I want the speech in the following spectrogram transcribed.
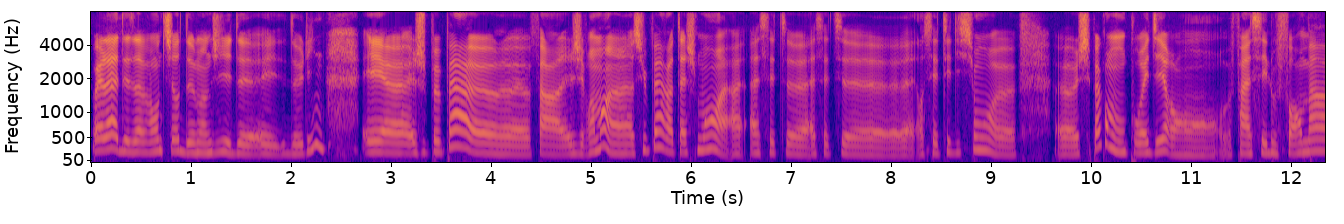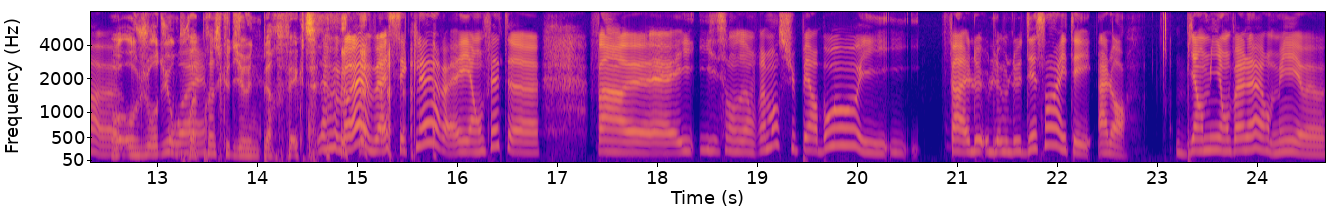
voilà, des aventures de Manji et de, et de Lynn. Et euh, je peux pas. euh, Enfin, j'ai vraiment un super attachement à, à cette, à cette, euh, à cette édition. euh, euh, je sais pas comment on pourrait dire. en- Enfin, c'est le format. Aujourd'hui, on ouais. pourrait presque dire une perfecte. ouais, bah, c'est clair. Et en fait, enfin, euh, ils, sont vraiment super beaux. Ils- Enfin, le, le- le dessin était alors bien mis en valeur, mais euh,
